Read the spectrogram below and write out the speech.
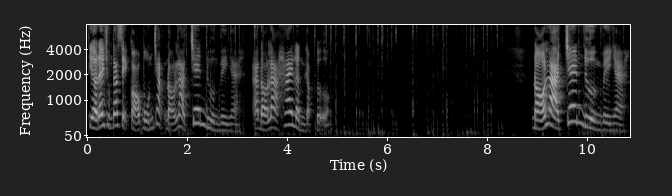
Thì ở đây chúng ta sẽ có bốn chặng đó là trên đường về nhà. À đó là hai lần gặp gỡ. Đó là trên đường về nhà.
